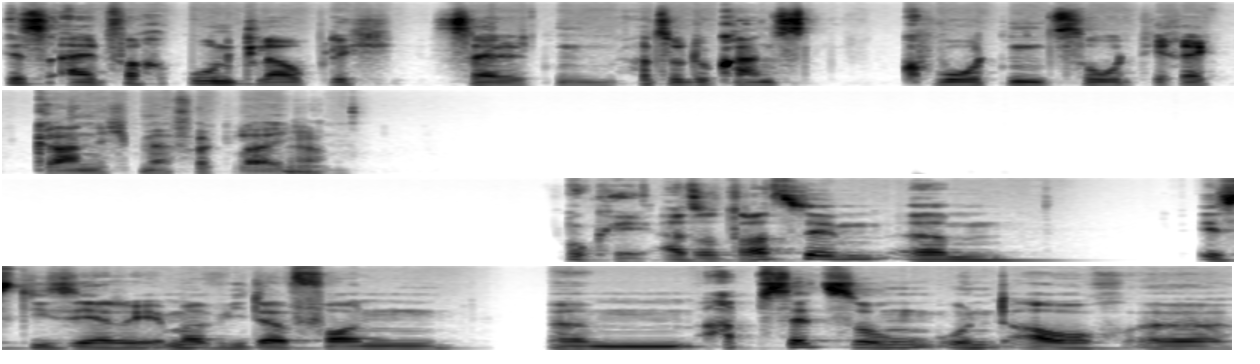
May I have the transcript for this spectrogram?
ist einfach unglaublich selten. Also du kannst Quoten so direkt gar nicht mehr vergleichen. Okay, also trotzdem ähm, ist die Serie immer wieder von ähm, Absetzung und auch, äh,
